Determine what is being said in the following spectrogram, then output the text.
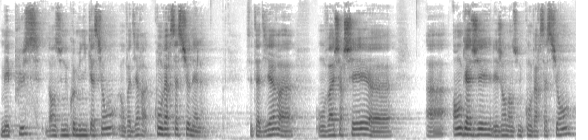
mais plus dans une communication, on va dire, conversationnelle. C'est-à-dire, on va chercher à engager les gens dans une conversation,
